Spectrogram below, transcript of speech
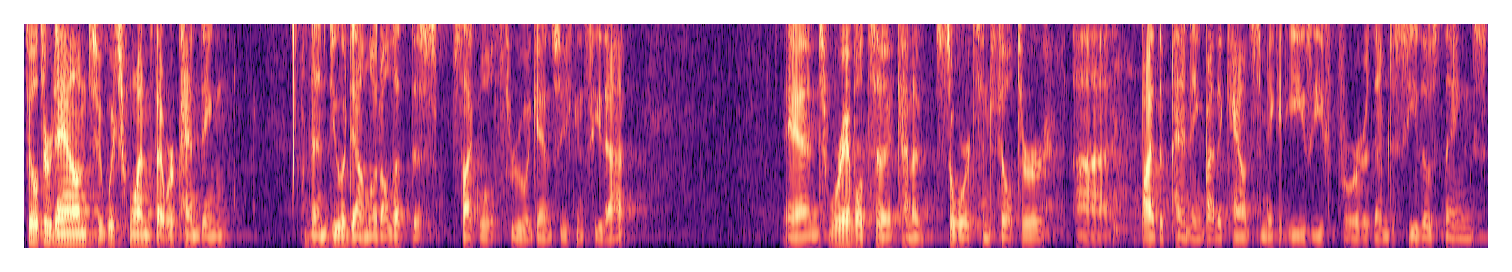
filter down to which ones that were pending, then do a download. I'll let this cycle through again so you can see that. And we're able to kind of sort and filter uh, by the pending, by the counts, to make it easy for them to see those things.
